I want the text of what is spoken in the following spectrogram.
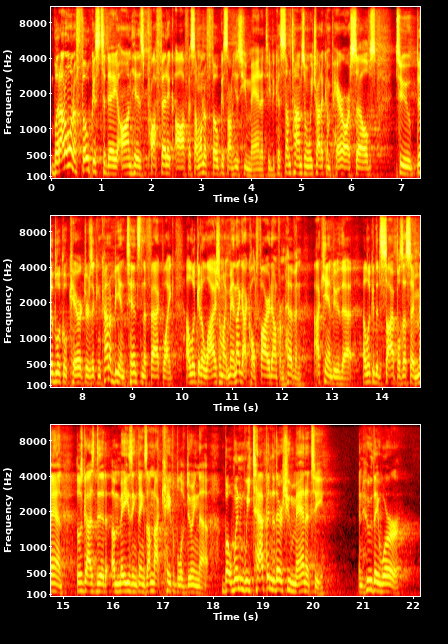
But I don't want to focus today on his prophetic office. I want to focus on his humanity because sometimes when we try to compare ourselves to biblical characters, it can kind of be intense in the fact, like, I look at Elijah, I'm like, man, that guy called fire down from heaven. I can't do that. I look at the disciples, I say, man, those guys did amazing things. I'm not capable of doing that. But when we tap into their humanity and who they were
